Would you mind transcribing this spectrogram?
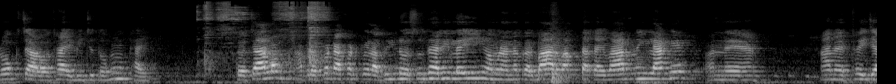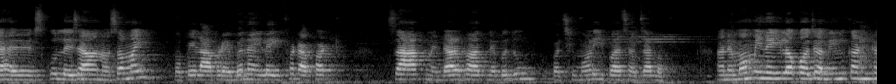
રોગચાળો થાય, બીજું તો શું થાય? તો ચાલો, આપણે ફટાફટ પહેલાં ભીંડો સુધારી લઈ, હમણાં નકર બાર વાગતા કાંઈ વાર નહીં લાગે. અને આને થઈ જાય સ્કૂલે જવાનો સમય. તો પહેલાં આપણે બનાવી લઈ ફટાફટ. શાક ને દાળ ભાત ને બધું. પછી મળી પાછા ચાલો. અને મમ્મીને એ લોકો જો નીલકંઠ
